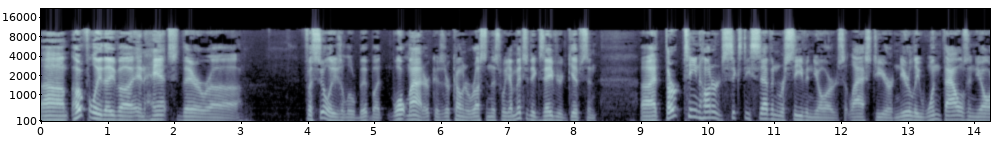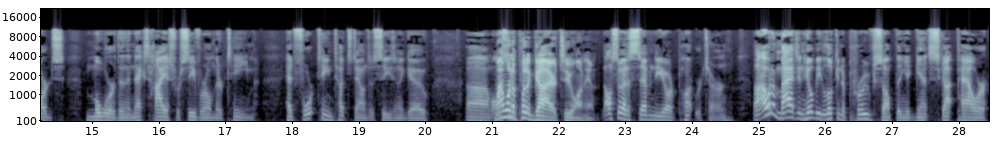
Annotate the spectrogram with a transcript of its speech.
um, hopefully they've uh, enhanced their uh, facilities a little bit, but won't matter because they're coming to Ruston this week. I mentioned Xavier Gibson. Uh, had 1,367 receiving yards last year, nearly 1,000 yards more than the next highest receiver on their team. Had 14 touchdowns a season ago. Um, Might want to put a guy or two on him. also had a 70 yard punt return. Uh, I would imagine he'll be looking to prove something against Scott Power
